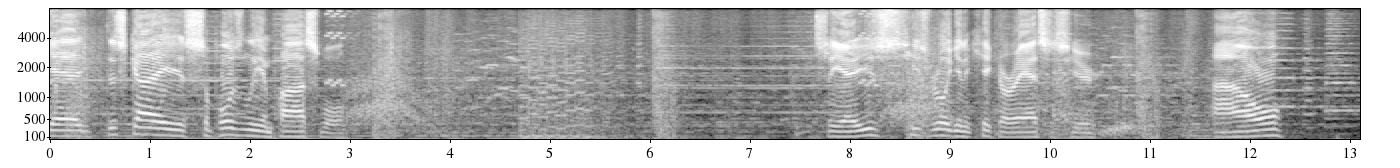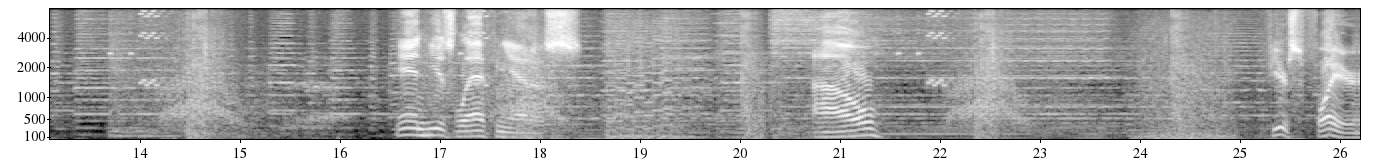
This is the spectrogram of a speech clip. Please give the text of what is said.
Yeah, this guy is supposedly impossible. So yeah, he's he's really gonna kick our asses here. Ow. And he is laughing at us. Ow. Fierce fire.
